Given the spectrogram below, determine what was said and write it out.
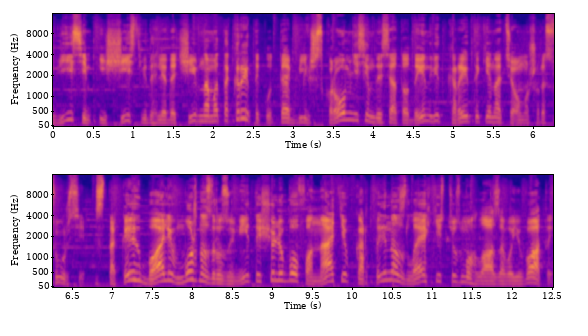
8,6 від глядачів на метакритику та більш скромні 71 від критики на цьому ж ресурсі. З таких балів можна зрозуміти, що любов фанатів картина з легкістю змогла завоювати.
